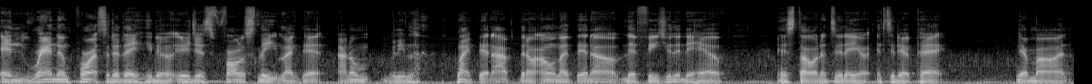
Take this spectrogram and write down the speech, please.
in random parts of the day. You know, it just fall asleep like that. I don't really like that. I don't, I don't like that uh, that feature that they have installed into their into their pack, their mod.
